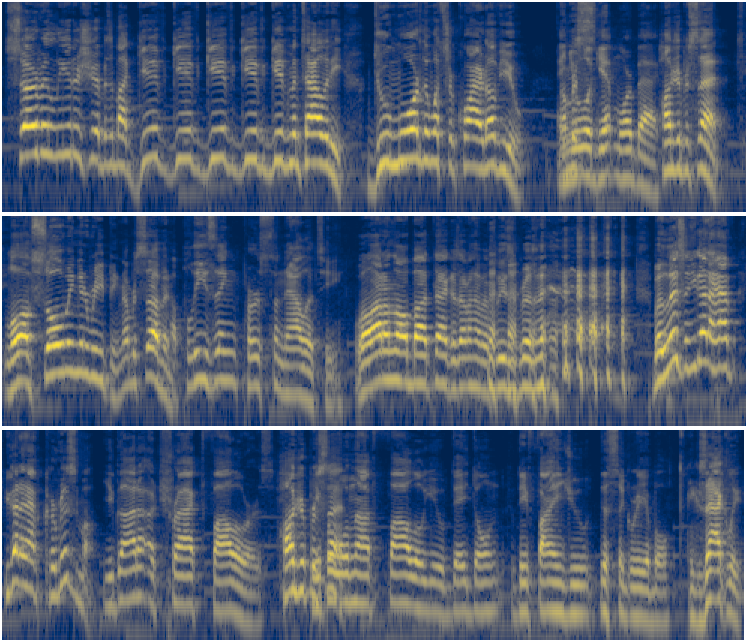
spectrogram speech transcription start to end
Servant leadership is about give, give, give, give, give mentality. Do more than what's required of you. and you will get more back. hundred percent. Law of sowing and reaping. Number seven. A pleasing personality. Well, I don't know about that because I don't have a pleasing personality. but listen, you gotta have you gotta have charisma. You gotta attract followers. 100%. People will not follow you if they don't. If they find you disagreeable. Exactly.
